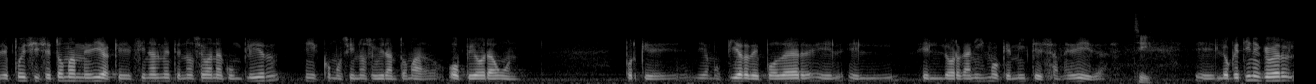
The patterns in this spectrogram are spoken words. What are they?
después si se toman medidas que finalmente no se van a cumplir, es como si no se hubieran tomado, o peor aún, porque, digamos, pierde poder el, el, organismo que emite esas medidas. Sí. Eh, lo que tiene que ver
